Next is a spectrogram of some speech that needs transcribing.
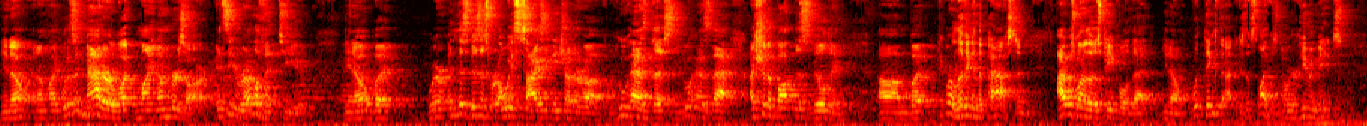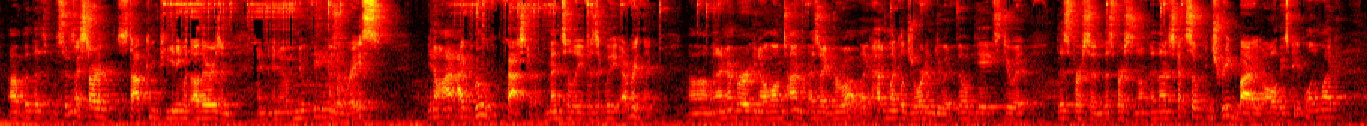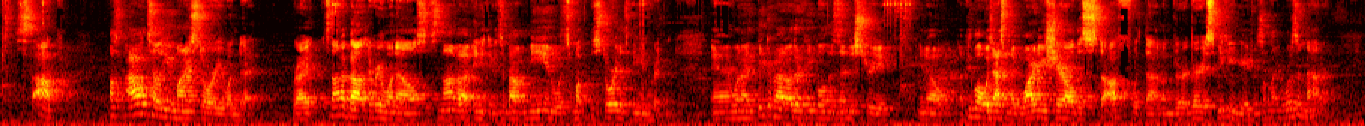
You know, and I'm like, "What does it matter what my numbers are? It's irrelevant to you." You know, but we're in this business, we're always sizing each other up. Who has this and who has that? I should have bought this building. Um, but people are living in the past, and I was one of those people that you know would think that because it's life. It's we're human beings. Uh, but the, as soon as I started stop competing with others and and, and knew it was a race, you know, I, I grew faster mentally, physically, everything. Um, and I remember, you know, a long time as I grew up, like how did Michael Jordan do it? Bill Gates do it? This person, this person, and I just got so intrigued by all these people, and I'm like, stop. I'll, tell you my story one day, right? It's not about everyone else. It's not about anything. It's about me and what's the story that's being written. And when I think about other people in this industry, you know, people always ask me like, why do you share all this stuff with them under various speaking engagements? I'm like, what does it matter?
